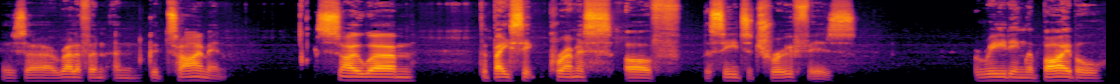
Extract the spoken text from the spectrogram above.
is uh, relevant and good timing. So um, the basic premise of the Seeds of Truth is reading the Bible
